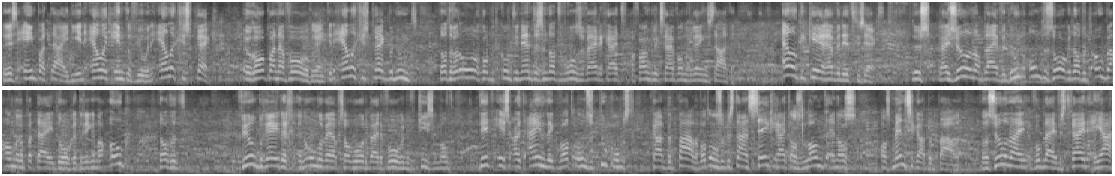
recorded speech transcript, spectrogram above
Er is één partij die in elk interview, in elk gesprek Europa naar voren brengt. In elk gesprek benoemt dat er een oorlog op het continent is en dat we voor onze veiligheid afhankelijk zijn van de Verenigde Staten. Elke keer hebben we dit gezegd. Dus wij zullen dat blijven doen om te zorgen dat het ook bij andere partijen door gaat dringen. Maar ook dat het veel breder een onderwerp zal worden bij de volgende verkiezing. Want dit is uiteindelijk wat onze toekomst gaat bepalen. Wat onze bestaanszekerheid als land en als, als mensen gaat bepalen. Dan zullen wij voor blijven strijden. En ja,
